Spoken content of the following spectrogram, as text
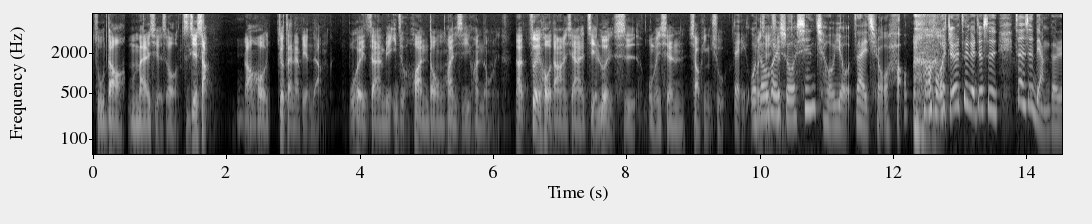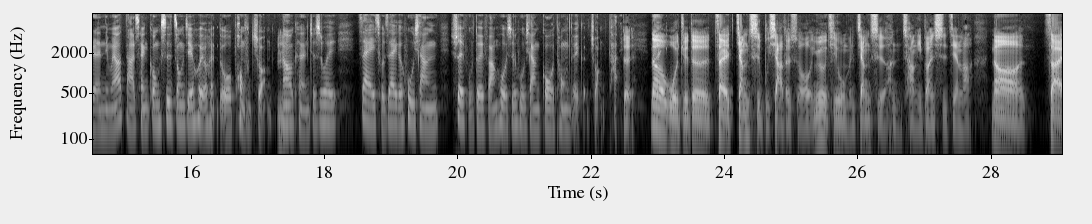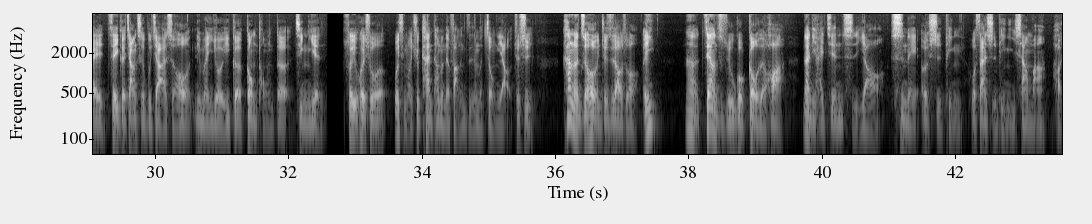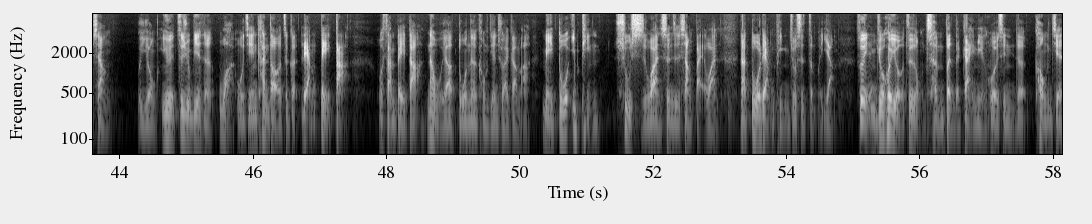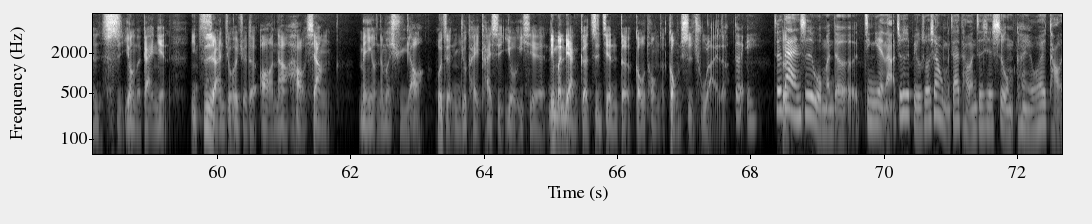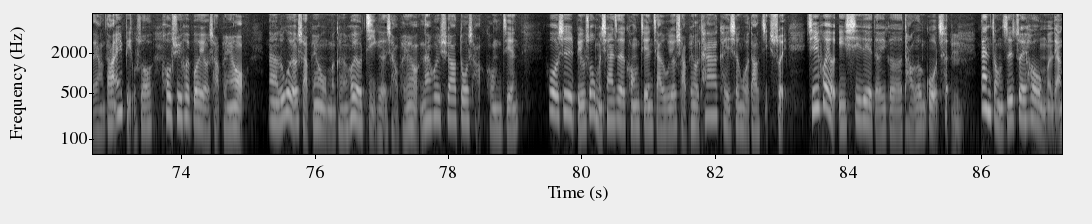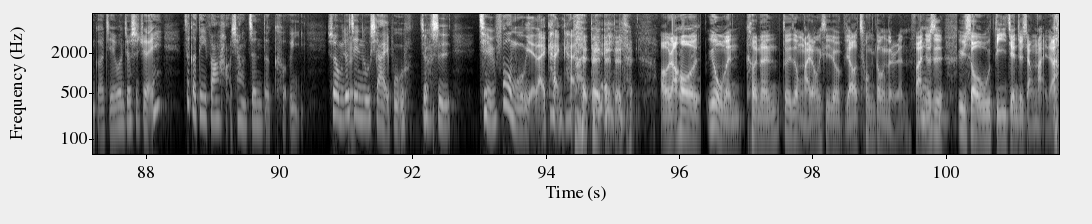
租到我们买得起的时候直接上，然后就在那边这样。不会在那边一直换东换西换东。那最后当然现在结论是我们先小平数。对，我都会说先求有再求好。我觉得这个就是真的是两个人你们要达成共识，中间会有很多碰撞，嗯，然后可能就是会在处在一个互相说服对方或者是互相沟通的一个状态。对，那我觉得在僵持不下的时候，因为其实我们僵持了很长一段时间了。那在这个僵持不下的时候，你们有一个共同的经验。所以会说，为什么去看他们的房子那么重要？就是看了之后，你就知道说，哎，那这样子如果够的话，那你还坚持要室内二十平或三十平以上吗？好像不用，因为这就变成哇，我今天看到了这个两倍大或三倍大，那我要多那个空间出来干嘛？每多一平数十万甚至上百万，那多两平就是怎么样？所以你就会有这种成本的概念，或者是你的空间使用的概念，你自然就会觉得哦，那好像。没有那么需要，或者你就可以开始有一些你们两个之间的沟通的共识出来了。对，这当然是我们的经验啦。就是比如说，像我们在讨论这些事，我们可能也会讨量到，哎，比如说后续会不会有小朋友？那如果有小朋友，我们可能会有几个小朋友，那会需要多少空间？或者是比如说我们现在这个空间，假如有小朋友，他可以生活到几岁？其实会有一系列的一个讨论过程。嗯，但总之最后我们两个结论就是觉得，哎，这个地方好像真的可以。所以我们就进入下一步，就是请父母也来看看。对对对对 对。哦，然后因为我们可能对这种买东西就比较冲动的人，反正就是预售屋第一间就想买这样。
